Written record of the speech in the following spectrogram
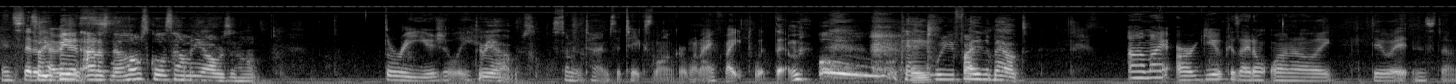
instead So of you're being honest now. Homeschool is how many hours at home? three usually. Three hours. Sometimes it takes longer when I fight with them. Oh. Okay. What are you fighting about? Um, I argue because I don't want to like do it and stuff.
